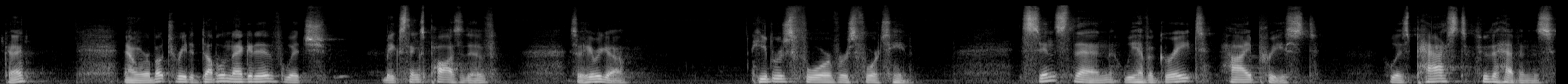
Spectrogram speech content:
Okay? Now, we're about to read a double negative, which makes things positive. So here we go Hebrews 4, verse 14. Since then, we have a great high priest who has passed through the heavens,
